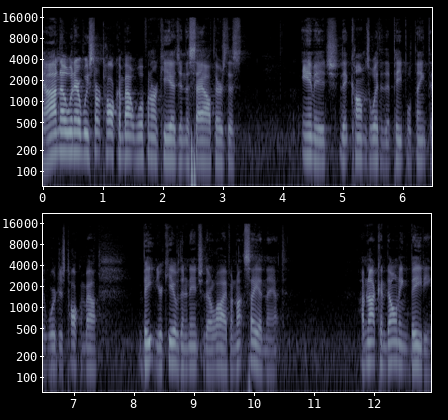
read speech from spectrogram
Now, I know whenever we start talking about whooping our kids in the South, there's this image that comes with it that people think that we're just talking about beating your kid within an inch of their life. I'm not saying that. I'm not condoning beating,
